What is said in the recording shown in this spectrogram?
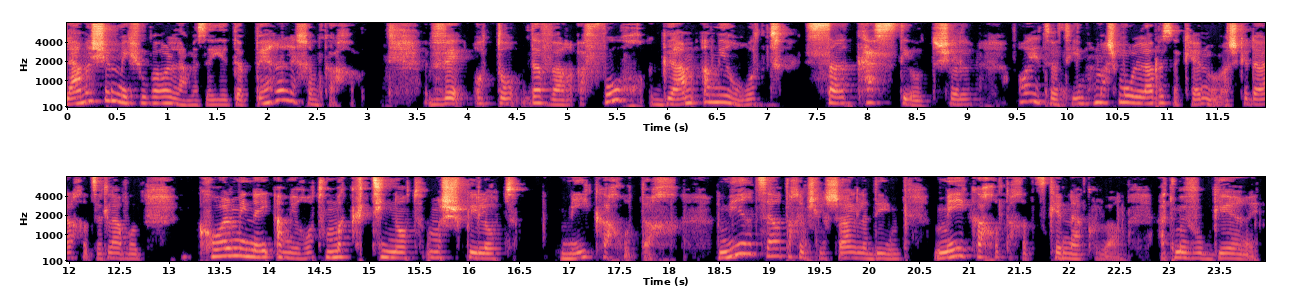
למה שמישהו בעולם הזה ידבר אליכם ככה? ואותו דבר הפוך, גם אמירות סרקסטיות של אוי את יודעת היא ממש מעולה בזה כן ממש כדאי לך לצאת לעבוד כל מיני אמירות מקטינות משפילות מי ייקח אותך? מי ירצה אותך עם שלושה ילדים? מי ייקח אותך את זקנה כבר? את מבוגרת,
